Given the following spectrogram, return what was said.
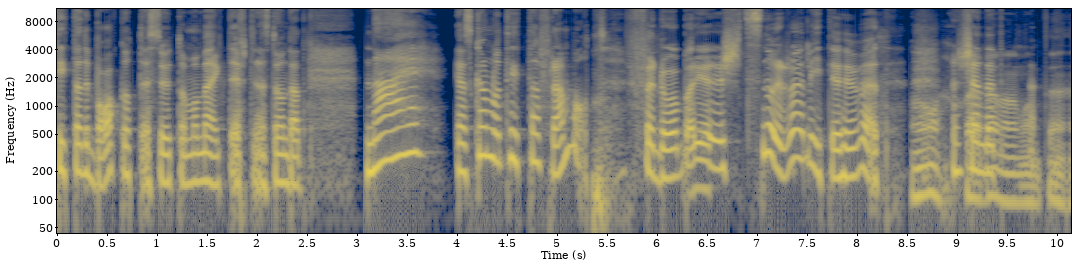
Tittade bakåt dessutom och märkte efter en stund att nej, jag ska nog titta framåt. För då börjar det snurra lite i huvudet. Ja, Jag kände att- var inte...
